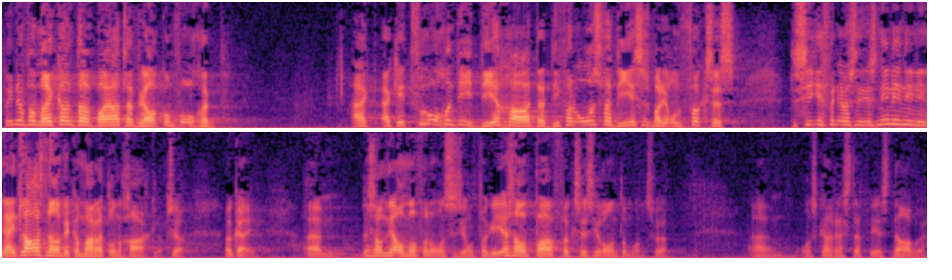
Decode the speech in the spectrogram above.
Vriende van my kant af baie hartlik welkom vanoggend. Ek ek het vroegoggend 'n idee gehad dat die van ons wat hier is is maar die onfiks is. Toe sê een van ouens dis nee nee nee nee, hy het laas naweek 'n maraton gehardloop. So. OK. Ehm um, dis al nie almal van ons is die onfiks. Eers al 'n paar fikses hier rondom ons so. Ehm um, ons kan rustig wees daaroor.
